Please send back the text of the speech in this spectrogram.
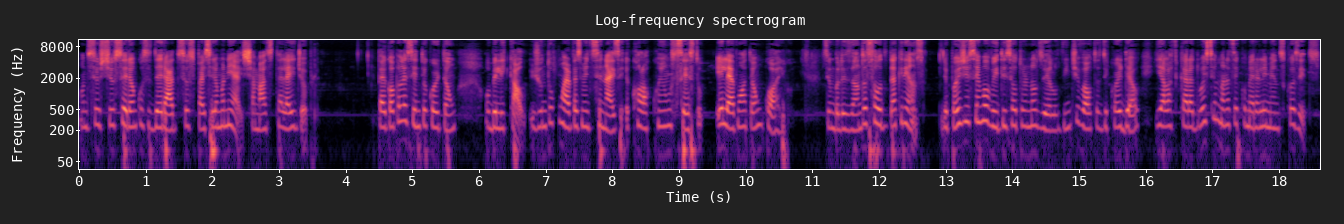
onde seus tios serão considerados seus pais cerimoniais, chamados Telé e Jople. Pega o adolescente o cordão umbilical, junto com ervas medicinais, e colocam em um cesto e levam até um córrego, simbolizando a saúde da criança. Depois disso, é envolvido em seu tornozelo 20 voltas de cordel e ela ficará duas semanas sem comer alimentos cozidos.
